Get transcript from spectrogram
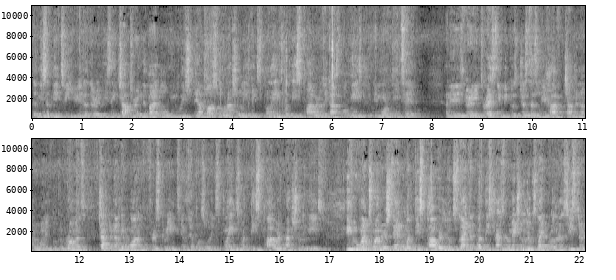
Let me submit to you that there is a chapter in the Bible in which the apostle actually explains what this power of the gospel is in more detail. And it is very interesting because just as we have chapter number one in the book of Romans, chapter number one of the first Corinthians, the apostle explains what this power actually is. If we want to understand what this power looks like and what this transformation looks like, brother and sister,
